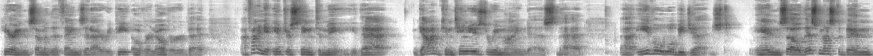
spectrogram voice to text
hearing some of the things that i repeat over and over but i find it interesting to me that god continues to remind us that uh, evil will be judged and so this must have been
